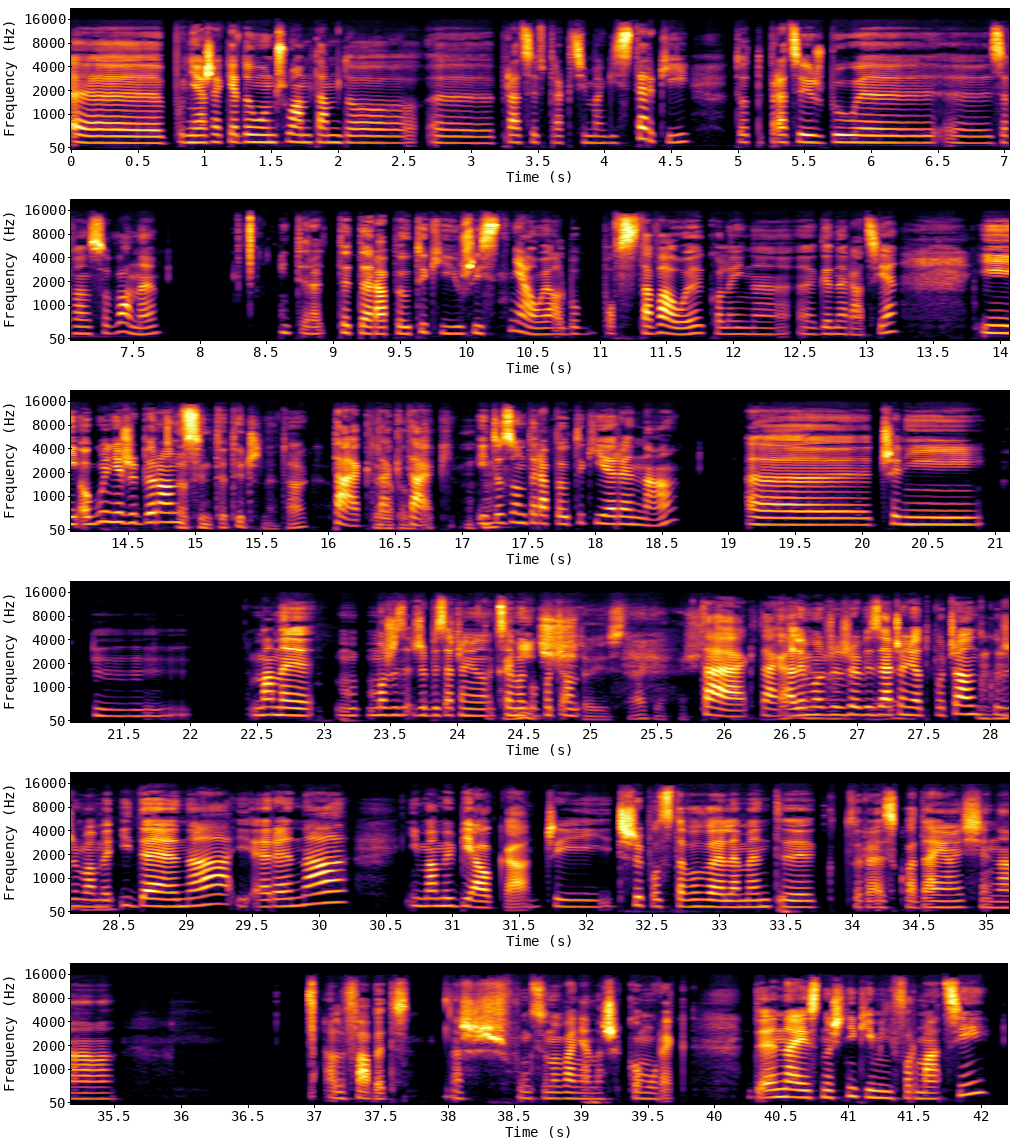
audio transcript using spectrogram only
E, ponieważ jak ja dołączyłam tam do e, pracy w trakcie magisterki, to te prace już były zaawansowane. I te, te, terapeutyki już istniały albo powstawały, kolejne generacje. I ogólnie rzecz biorąc. A syntetyczne, tak? Tak, tak, tak. Mhm. I to są terapeutyki RNA, e, czyli. Mm, mamy, może żeby zacząć od Taka samego początku. jest, tak? Jakaś tak, tak, ale może żeby zacząć od początku, mhm, że mamy mhm. i DNA, i RNA, i mamy białka, czyli trzy podstawowe elementy, które składają się na alfabet nasz, funkcjonowania naszych komórek. DNA jest nośnikiem informacji,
